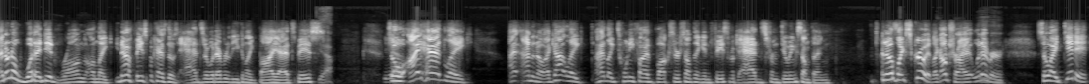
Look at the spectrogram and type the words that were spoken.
i don't know what i did wrong on like you know how facebook has those ads or whatever that you can like buy ad space? Yeah. So I had like I, I don't know, I got like I had like 25 bucks or something in Facebook ads from doing something. And I was like, screw it, like I'll try it, whatever. So I did it,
